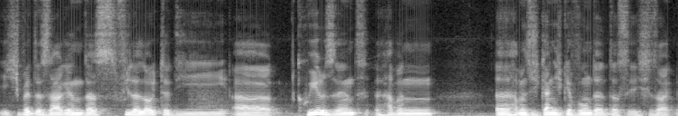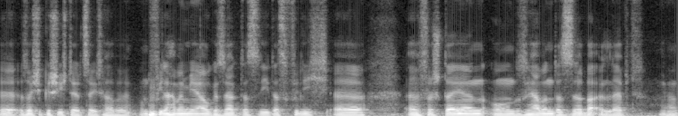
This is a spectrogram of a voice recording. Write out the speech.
ich würde sagen, dass viele Leute, die äh, queer sind, haben, äh, haben sich gar nicht gewundert, dass ich so, äh, solche Geschichten erzählt habe. Und hm. viele haben mir auch gesagt, dass sie das völlig äh, äh, verstehen und sie haben das selber erlebt. Ja,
